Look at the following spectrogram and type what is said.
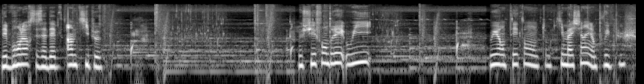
Des branleurs, ces adeptes, un petit peu. Je suis effondrée, oui. Oui, Hanté, ton, ton petit machin, il en pouvait plus.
